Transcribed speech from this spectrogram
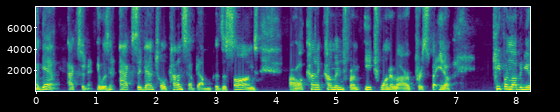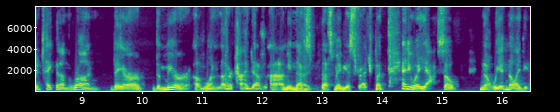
again, accident. It was an accidental concept album because the songs are all kind of coming from each one of our perspective. You know, keep on loving you and take it on the run. They are the mirror of one another, kind of. I mean, that's that's maybe a stretch, but anyway, yeah. So no, we had no idea.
